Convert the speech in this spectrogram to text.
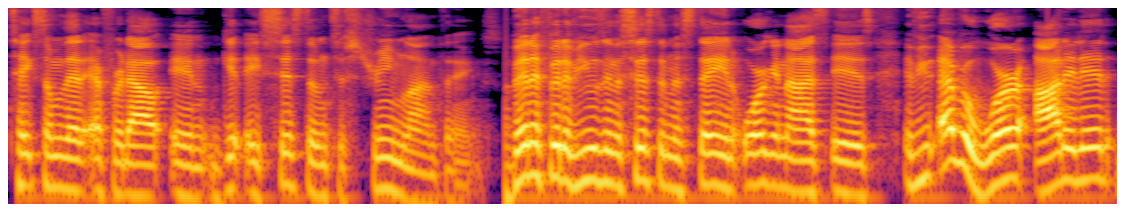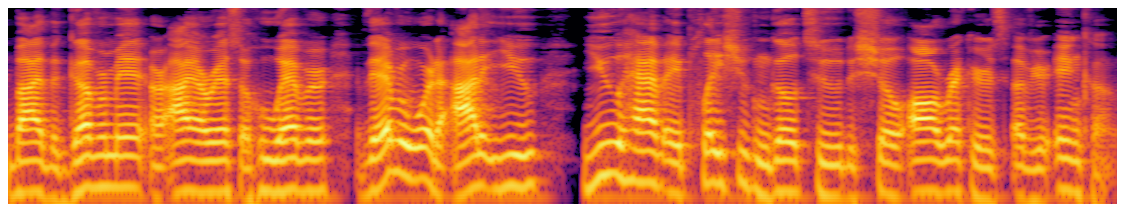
Take some of that effort out and get a system to streamline things. The benefit of using a system and staying organized is if you ever were audited by the government or IRS or whoever, if they ever were to audit you, you have a place you can go to to show all records of your income.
